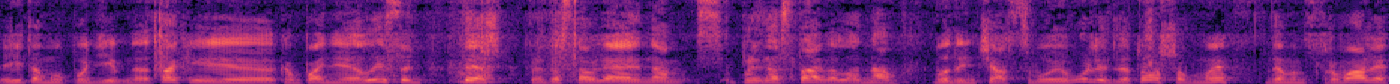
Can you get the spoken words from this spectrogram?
і тому подібне. Так і е, компанія Лисонь теж предоставляє нам, предоставила нам в один час свої вулі для того, щоб ми демонстрували,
